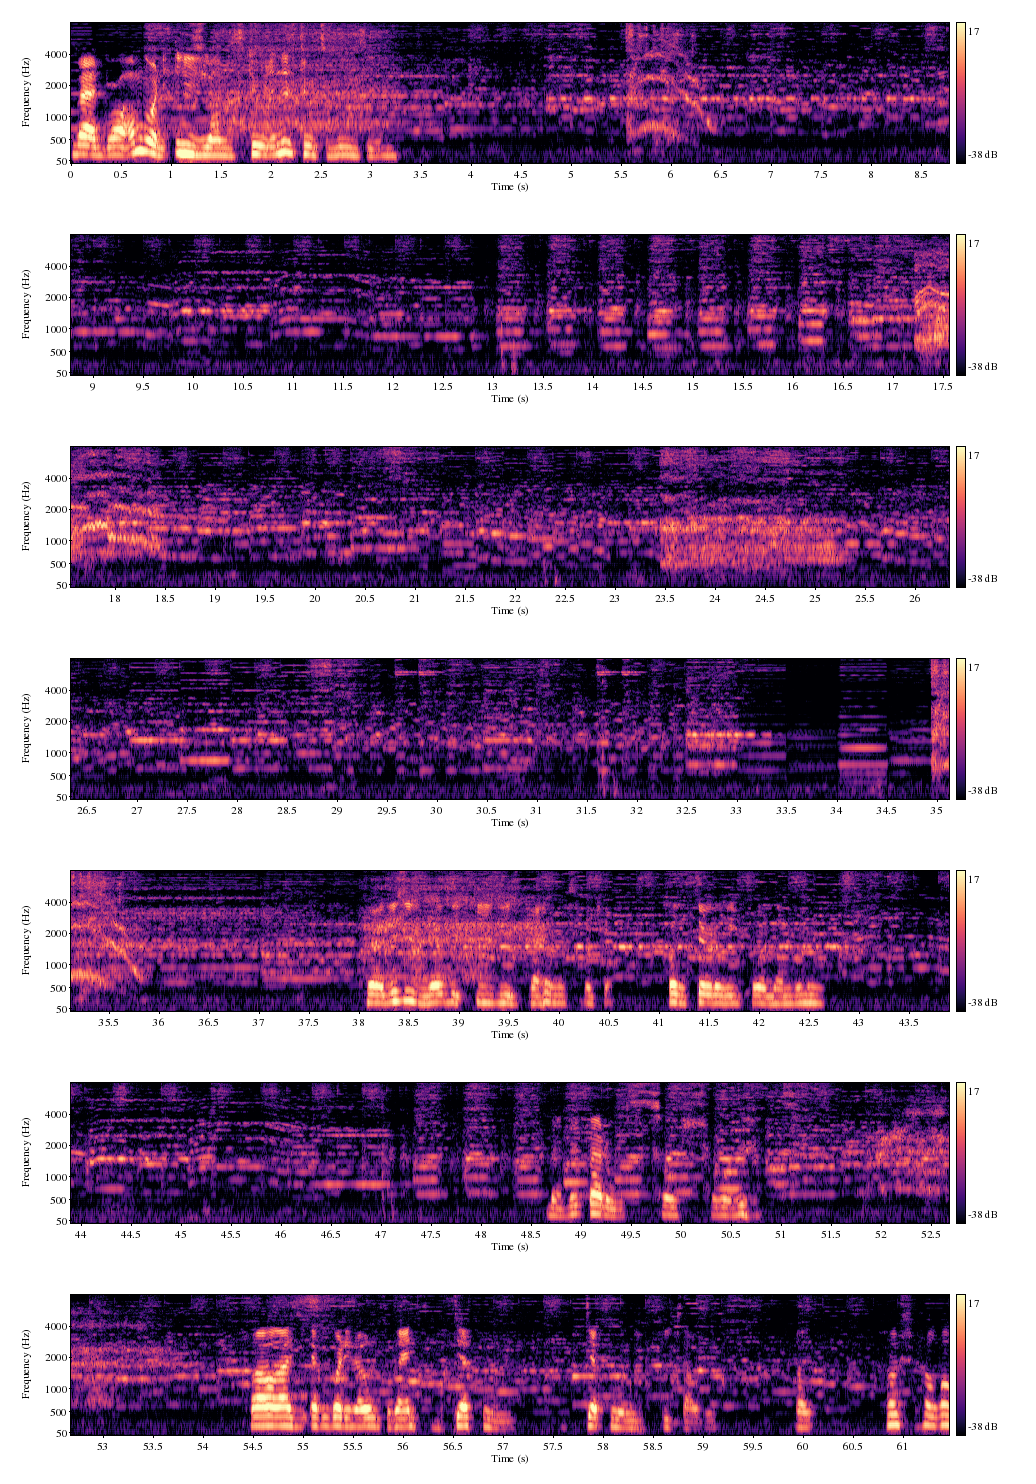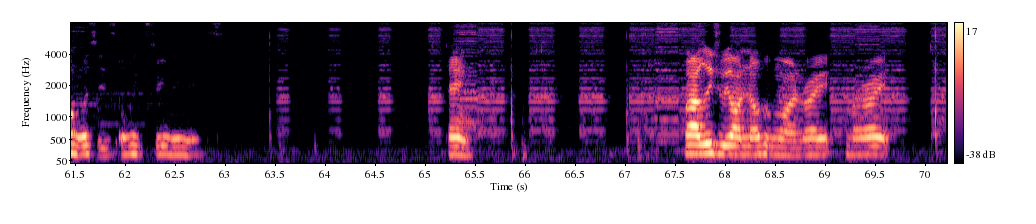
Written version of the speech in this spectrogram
Bad bro, I'm going easy on this dude, and this dude's losing. Bro, this is one of the easiest battles for, the- for the third elite four member. Man, this battle was so short. Well, as everybody knows, Lance definitely, definitely beats Alder. Like, how, how long was? It's only three minutes. Dang. Well, at least we all know who won, right? Am I right?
